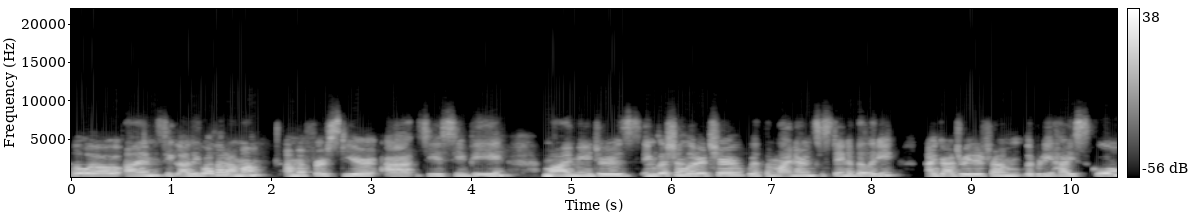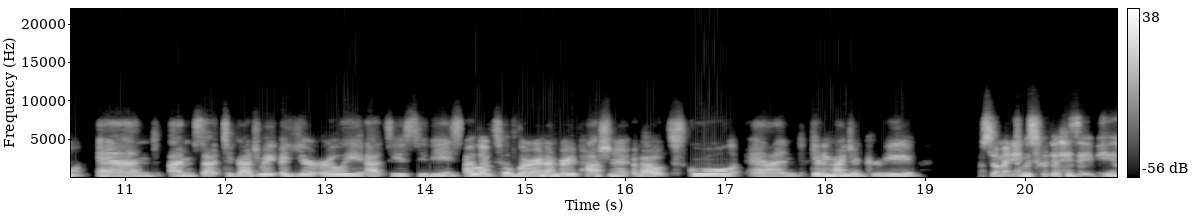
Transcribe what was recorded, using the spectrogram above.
Hello, I'm Citlali Guadarrama. I'm a first year at CSUB. My major is English and Literature with a minor in Sustainability. I graduated from Liberty High School and I'm set to graduate a year early at CSUB. I love to learn. I'm very passionate about school and getting my degree. So my name is Huda Hizabi.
